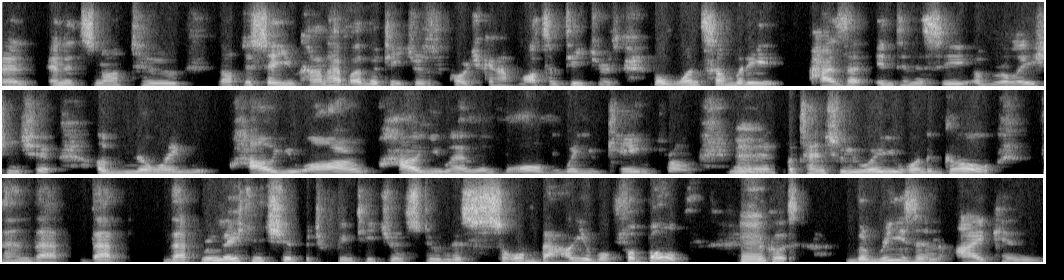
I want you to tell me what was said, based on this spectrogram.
and and it's not to not to say you can't have other teachers of course you can have lots of teachers but once somebody has that intimacy of relationship of knowing how you are how you have evolved where you came from mm. and potentially where you want to go then that that that relationship between teacher and student is so valuable for both mm. because the reason i can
